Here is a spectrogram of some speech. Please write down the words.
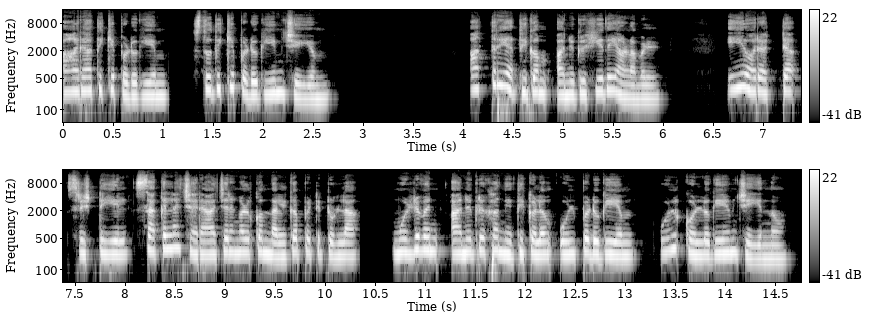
ആരാധിക്കപ്പെടുകയും സ്തുതിക്കപ്പെടുകയും ചെയ്യും. അത്രയധികം അനുഗ്രഹീതയാണവൾ. ഈ ഒരൊറ്റ സൃഷ്ടിയിൽ സകല ചരാചരങ്ങൾക്കും നൽകപ്പെട്ടിട്ടുള്ള മുഴുവൻ അനുഗ്രഹനിധികളും ഉൾപ്പെടുകയും ഉൾക്കൊള്ളുകയും ചെയ്യുന്നു.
